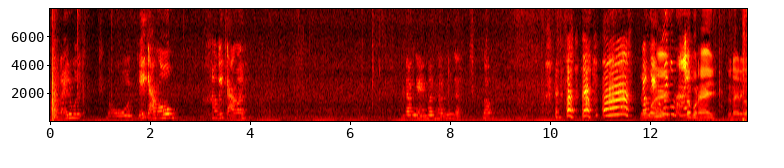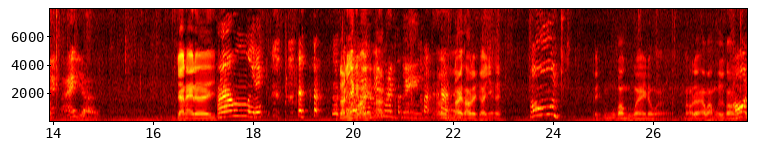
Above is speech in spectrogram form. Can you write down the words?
Ở đây luôn đi. Rồi kỹ cào luôn. Sao kỹ cào rồi trăm ngàn bên thử kìa. Đâu? À, à, à. đâu Trong con nhà hai lấy con hai. đâu con hai đưa này đây con. Nãy giờ cha anh hai đây Không, rồi nó đi Rồi, lấy hai thằng ngàn ừ, lấy thao đi gửi nhắc đi. Thôi. Thì cũng con cũng quay đâu mà. Nó rồi áo ống rồi con. Thôi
